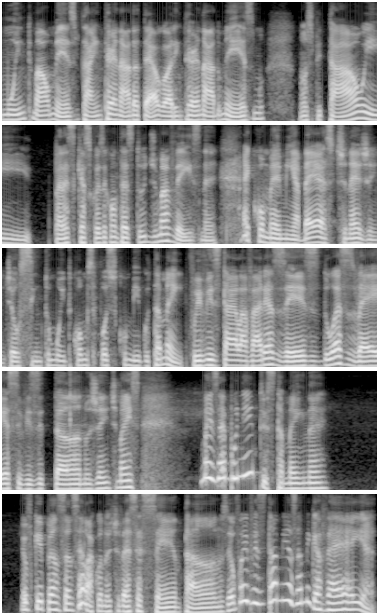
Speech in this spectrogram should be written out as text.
Muito mal mesmo. Tá internado até agora, internado mesmo no hospital e parece que as coisas acontecem tudo de uma vez, né? É como é minha best, né, gente? Eu sinto muito como se fosse comigo também. Fui visitar ela várias vezes, duas véias se visitando, gente, mas. Mas é bonito isso também, né? Eu fiquei pensando, sei lá, quando eu tiver 60 anos, eu vou visitar minhas amigas velhas.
